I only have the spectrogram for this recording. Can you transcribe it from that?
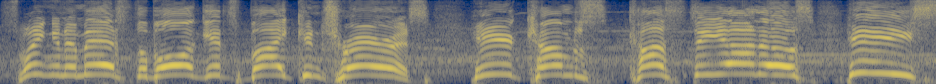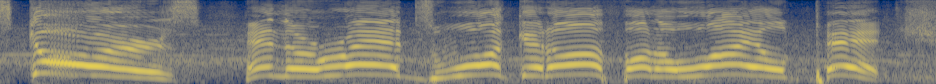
Swing and a miss. The ball gets by Contreras. Here comes Castellanos. He scores! And the Reds walk it off on a wild pitch.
